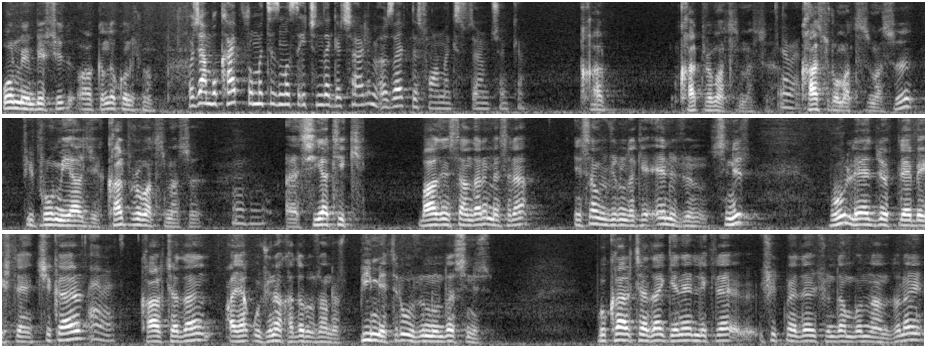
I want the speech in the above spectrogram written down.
Olmayan bir şey hakkında konuşmam. Hocam bu kalp romatizması için de geçerli mi? Özellikle sormak istiyorum çünkü. Kalp, kalp romatizması, Evet. kas romatizması, fibromiyalji, kalp romatizması, e, siyatik. Bazı insanların mesela insan vücudundaki en uzun sinir bu L4, L5'ten çıkar, Evet. kalçadan ayak ucuna kadar uzanır. Bir metre uzunluğunda sinir. Bu kalçada genellikle üşütmeden şundan bundan dolayı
